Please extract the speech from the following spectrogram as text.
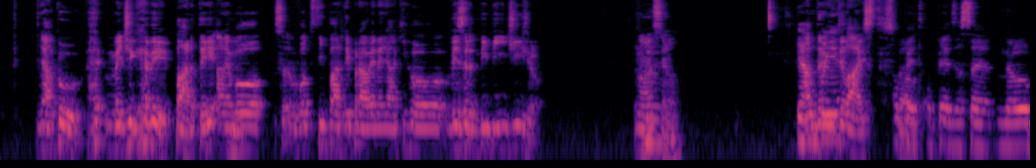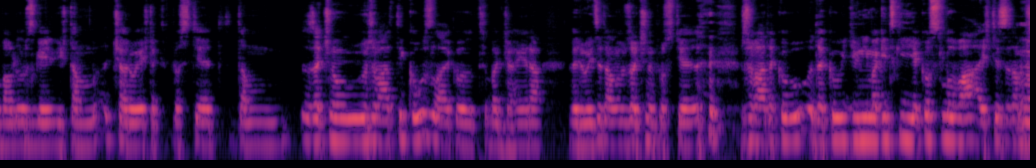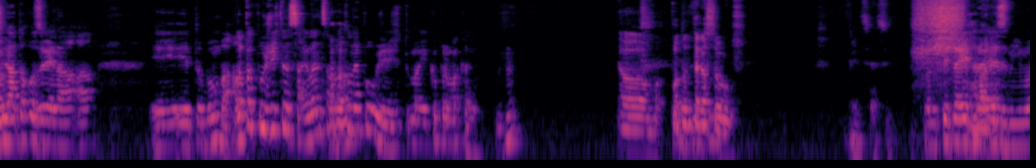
nějakou he- Magic Heavy party, anebo s- od té party právě na nějakýho Wizard BBG, že jo? No jasně no. Já úplně, Underutilized spell. opět, opět zase miluju Baldur's Gate, když tam čaruješ, tak prostě tam začnou řvát ty kouzla, jako třeba Jaira ve dvojice tam začne prostě řvát takovou, takový divný magický jako slova a ještě se tam Aha. přidá to ozvěna a je, je to bomba. Ale pak použiješ ten silence a Aha. to nepoužiješ, že to mají jako promakaný. Mhm. Um, potom teda jsou Nic asi. On si tady hraje s mýma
